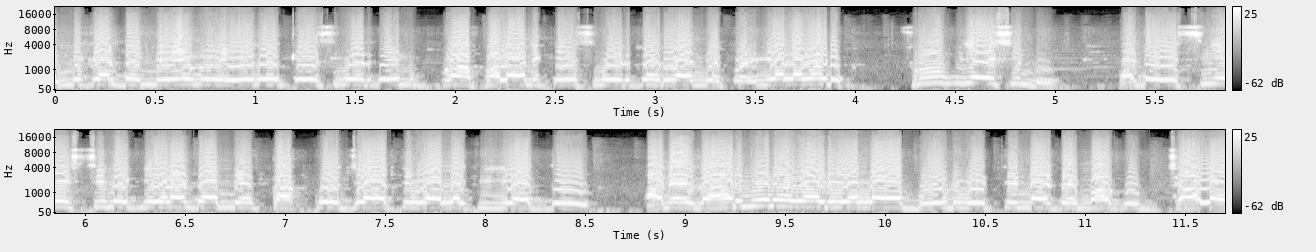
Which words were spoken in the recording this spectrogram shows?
ఎందుకంటే మేము ఏదో కేసు పెడితే ఫలాని కేసు పెడతారు అని చెప్పి. ఇవాళ వాడు ప్రూఫ్ చేసిండు. అంటే ఎస్సీ ఎస్టీలకి ఇవ్వాలంటే మేము తక్కువ జాతి వాళ్ళకి ఇవ్వద్దు అనే దాని మీద వాడు ఇలా బోర్డు పెట్టిండంటే మాకు చాలా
